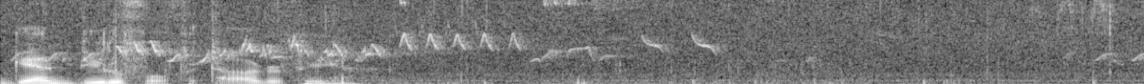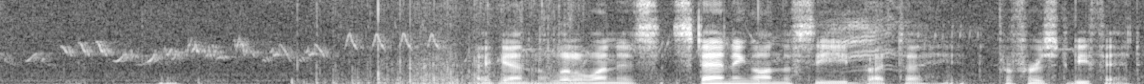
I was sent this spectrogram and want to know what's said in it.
Again, beautiful photography. Yeah. Again, the little one is standing on the seed, but uh, he prefers to be fed.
